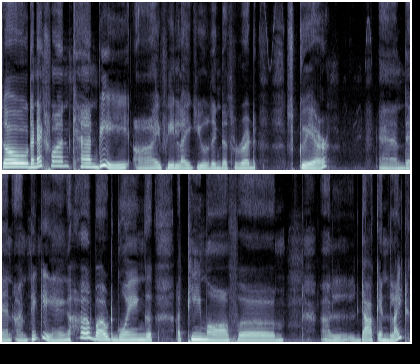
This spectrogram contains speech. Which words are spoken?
So the next one can be I feel like using this red square. And then I'm thinking how about going a theme of um, uh, dark and light?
